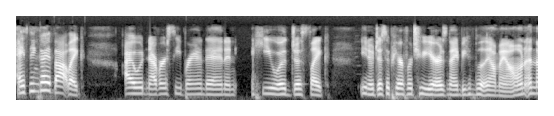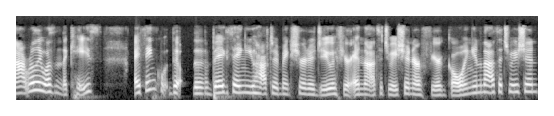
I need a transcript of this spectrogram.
I think I thought like I would never see Brandon and he would just like, you know, disappear for two years and I'd be completely on my own. And that really wasn't the case. I think the the big thing you have to make sure to do if you're in that situation or if you're going into that situation,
